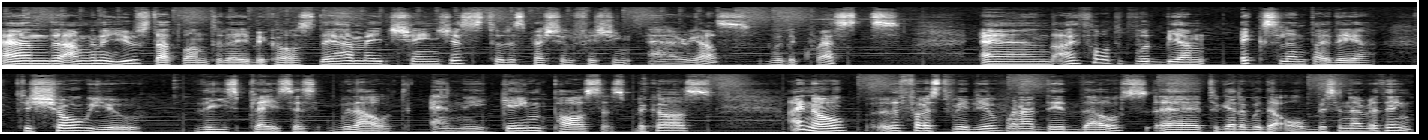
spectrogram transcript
And I'm gonna use that one today because they have made changes to the special fishing areas with the quests. And I thought it would be an excellent idea to show you these places without any game passes because I know the first video when I did those uh, together with the obbies and everything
